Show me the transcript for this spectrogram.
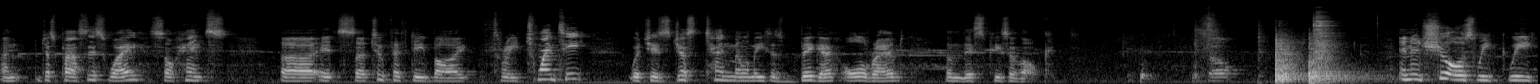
and just past this way so hence uh, it's uh, 250 by 320 which is just 10 millimeters bigger all around than this piece of oak so it ensures we, we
